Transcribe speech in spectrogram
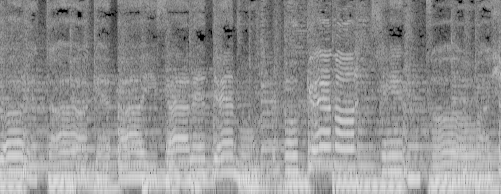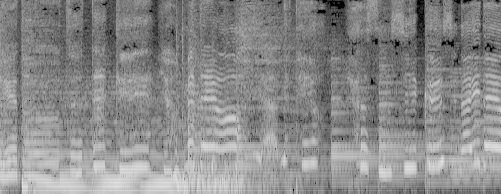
どれだけ愛されても僕の心臓は一つだけ。やめてよ。やめてよ優しくしないでよ。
